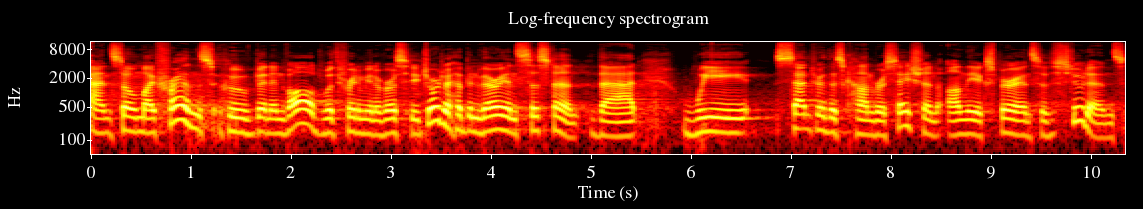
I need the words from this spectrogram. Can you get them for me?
And so my friends who've been involved with Freedom University Georgia have been very insistent that we center this conversation on the experience of students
